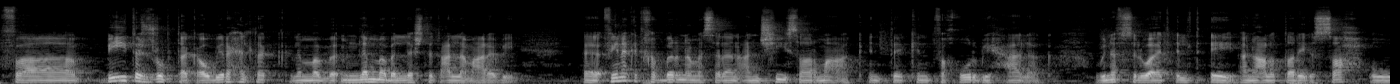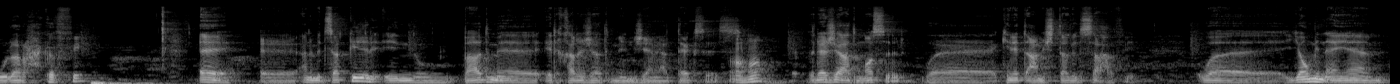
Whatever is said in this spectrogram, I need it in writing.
فبتجربتك أو برحلتك لما ب... من لما بلشت تتعلم عربي آه، فينك تخبرنا مثلا عن شيء صار معك؟ أنت كنت فخور بحالك وبنفس الوقت قلت إيه أنا على الطريق الصح ولا رح كفي إيه آه، أنا متذكر إنه بعد ما اتخرجت من جامعة تكساس أها. رجعت مصر وكنت عم أشتغل صحفي. ويوم من الأيام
